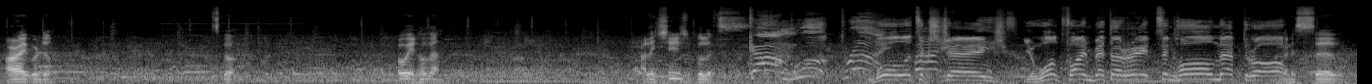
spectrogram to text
Alright, we're done. Let's go. Oh wait, hold on. I'll exchange the bullets. Come, look, try. Bullets exchange. You won't find better rates in whole Metro! I'm metro. gonna sell.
